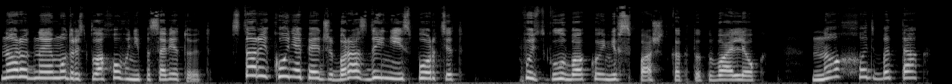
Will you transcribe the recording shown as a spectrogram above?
Народная мудрость плохого не посоветует. Старый конь, опять же, борозды не испортит. Пусть глубоко и не вспашет, как тот валек. Но хоть бы так.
